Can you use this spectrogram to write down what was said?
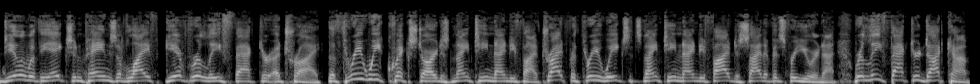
dealing with the aches and pains of life, give Relief Factor a try. The three-week quick start is $19.95. Try it for three weeks. It's $19.95. Decide if it's for you or not. ReliefFactor.com.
